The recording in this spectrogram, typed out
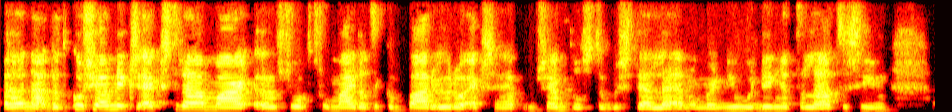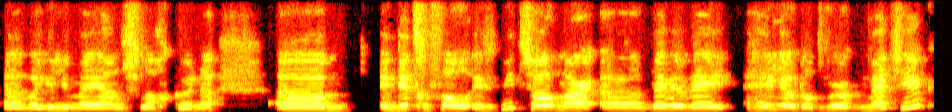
Uh, nou, dat kost jou niks extra, maar uh, zorgt voor mij dat ik een paar euro extra heb om samples te bestellen. En om er nieuwe dingen te laten zien waar jullie mee aan de slag kunnen. Um, in dit geval is het niet zo, maar www.helio.workmagic.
